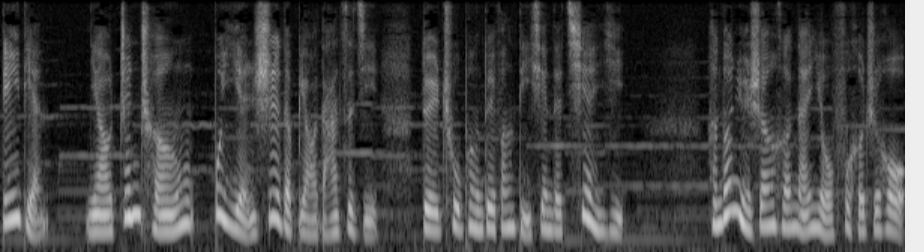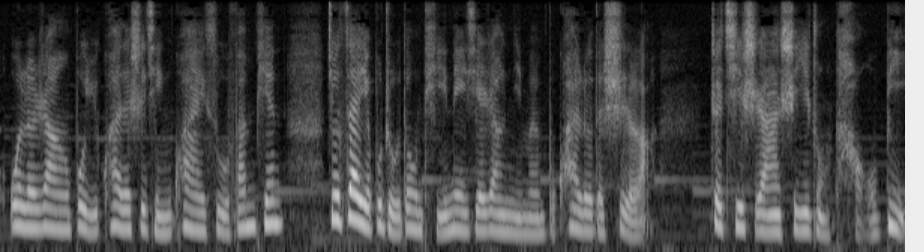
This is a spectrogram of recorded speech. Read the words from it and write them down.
第一点，你要真诚不掩饰地表达自己对触碰对方底线的歉意。很多女生和男友复合之后，为了让不愉快的事情快速翻篇，就再也不主动提那些让你们不快乐的事了。这其实啊是一种逃避。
